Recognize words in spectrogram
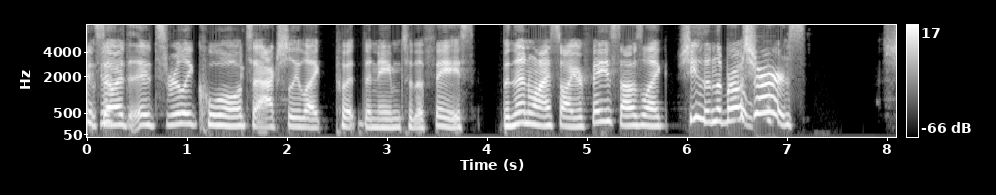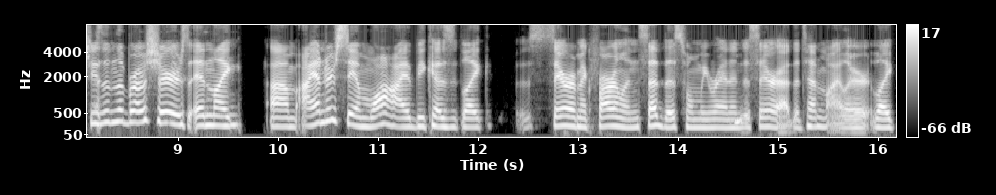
so it, it's really cool to actually like put the name to the face. But then when I saw your face, I was like, she's in the brochures. She's in the brochures. And like, um, I understand why, because like Sarah McFarland said this when we ran into Sarah at the 10 miler, like,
